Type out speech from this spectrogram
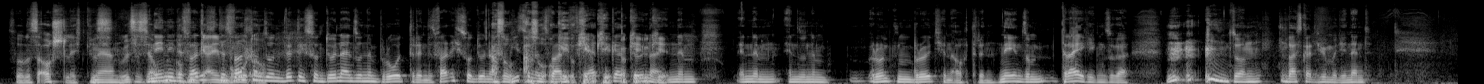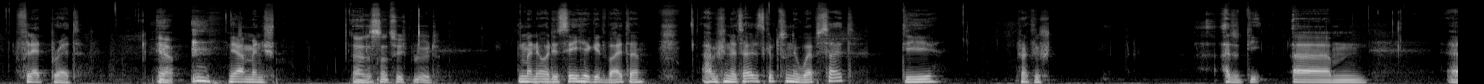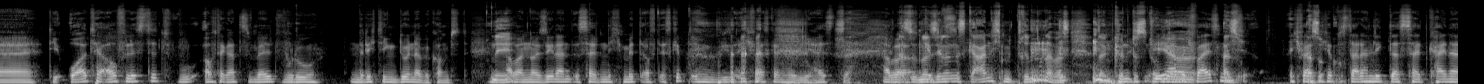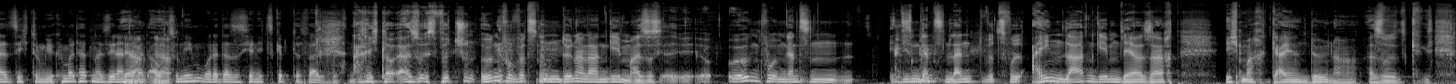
So, das ist auch schlecht. Chris. Ja. Du willst es ja nee, auch nee, das war, nicht, das war schon auch. so ein, wirklich so ein Döner in so einem Brot drin. Das war nicht so ein Döner Ach so, Spieß, ach so, sondern es war okay, ein okay, okay, fertiger okay, Döner okay. In, einem, in, einem, in so einem runden Brötchen auch drin. Nee, in so einem dreieckigen sogar. so ein, ich weiß gar nicht, wie man die nennt. Flatbread. Ja. Ja, Mensch, ja, das ist natürlich blöd. meine Odyssee hier geht weiter. Habe ich schon erzählt, es gibt so eine Website, die praktisch, also die, ähm, äh, die Orte auflistet wo, auf der ganzen Welt, wo du einen richtigen Döner bekommst. Nee. Aber Neuseeland ist halt nicht mit auf. Es gibt irgendwie, ich weiß gar nicht mehr, wie die heißt. Aber also Neuseeland ist gar nicht mit drin oder was? Dann könntest du ja, ja. aber ich weiß nicht. Also, ich weiß also- nicht, ob es daran liegt, dass halt keiner sich drum gekümmert hat, Neuseeland Ja, damit ja. aufzunehmen oder dass es hier nichts gibt. Das weiß ich jetzt nicht. Ach, ich glaube, also es wird schon, irgendwo wird es einen Dönerladen geben. Also es, äh, irgendwo im ganzen, in diesem ganzen Land wird es wohl einen Laden geben, der sagt, ich mache geilen Döner. Also,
